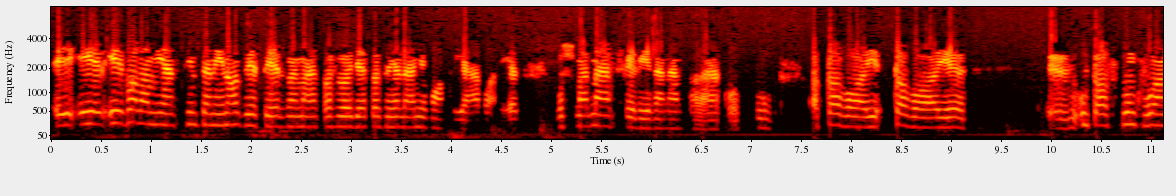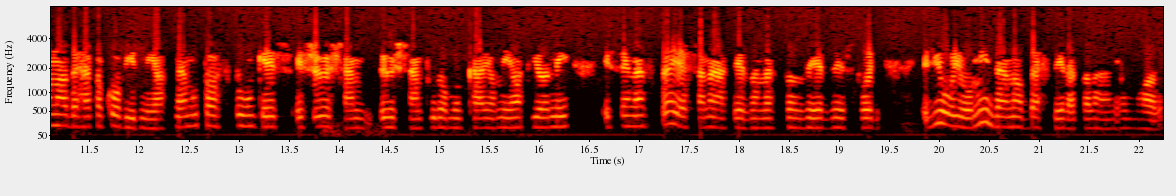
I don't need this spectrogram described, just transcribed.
én, én valamilyen szinten én azért érzem át a hölgyet, az én lányom Angliában él. Most már másfél éve nem találkoztunk. A tavaly, tavaly utaztunk volna, de hát a Covid miatt nem utaztunk, és, és ő, sem, ő sem tud a munkája miatt jönni, és én ezt teljesen átérzem ezt az érzést, hogy, hogy jó, jó, minden nap beszélek a lányommal.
